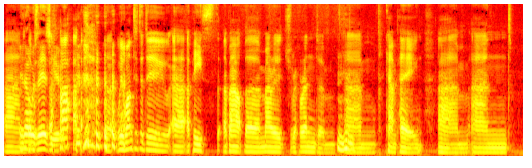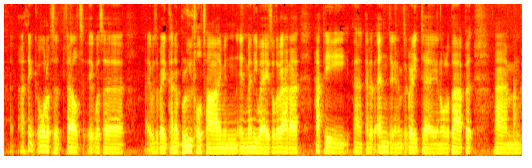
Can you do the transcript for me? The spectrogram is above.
Um, It always we- is you. we wanted to do uh, a piece about the marriage referendum Mm-hmm. um, campaign, um, and I think all of us had felt it was a it was a very kind of brutal time in, in many ways, although it had a happy uh, kind of ending and it was a great day and all of that. But um,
